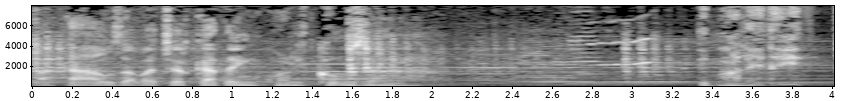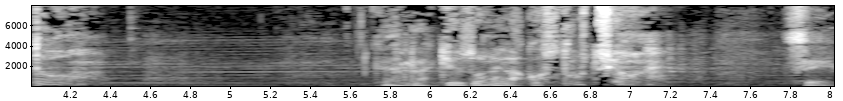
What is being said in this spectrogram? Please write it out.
la causa va cercata in qualcosa di maledetto che è racchiuso nella costruzione. Sì.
